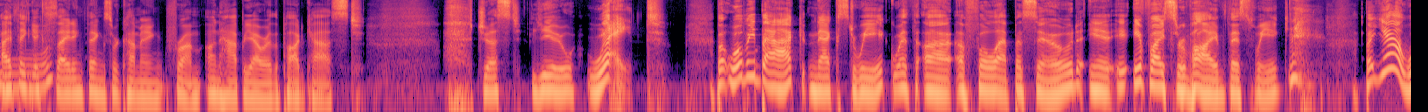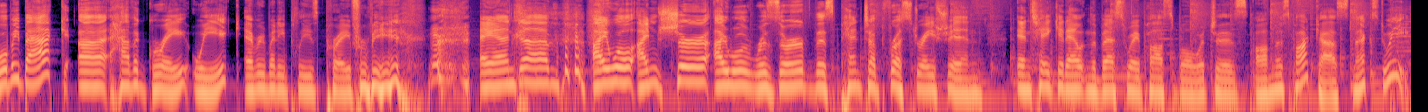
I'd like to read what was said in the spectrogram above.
I think exciting things are coming from Unhappy Hour, the podcast. Just you wait. But we'll be back next week with uh, a full episode if I survive this week. but yeah, we'll be back. Uh, have a great week. Everybody, please pray for me. and um, I will, I'm sure I will reserve this pent up frustration and take it out in the best way possible, which is on this podcast next week.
